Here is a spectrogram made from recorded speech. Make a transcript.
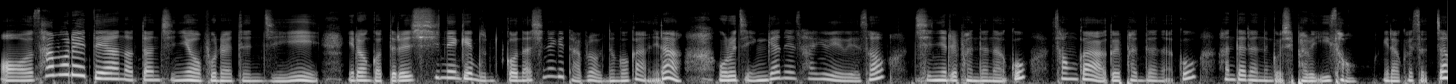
어, 사물에 대한 어떤 진위 여부라든지 이런 것들을 신에게 묻거나 신에게 답을 얻는 거가 아니라 오로지 인간의 사유에 의해서 진위를 판단하고 성과 악을 판단하고 한다라는 것이 바로 이성. 이라고 했었죠.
